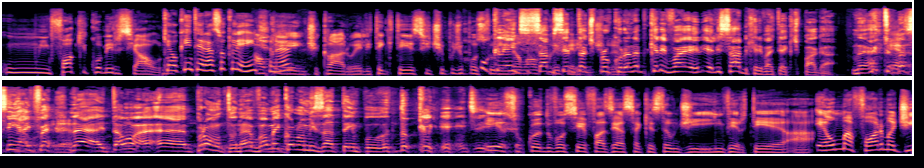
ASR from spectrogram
um enfoque comercial. Que é o que interessa o cliente, ao né? cliente, claro, ele tem que ter esse tipo de postura. O cliente e não sabe se ele tá te né? procurando é porque ele vai, ele, ele sabe que ele vai ter que te pagar, né? Então É, assim, não, aí, foi- é. né? Então, é, é, pronto, né? Vamos economizar tempo do cliente. Isso, quando você fazer essa questão de inverter a. É uma forma de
